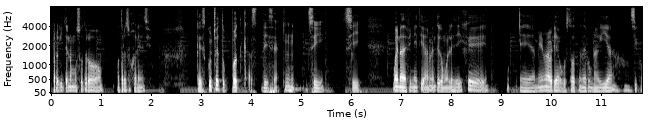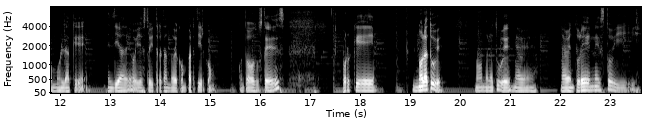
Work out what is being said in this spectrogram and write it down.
por aquí tenemos otro, otra sugerencia. Que escuche tu podcast, dice. sí, sí. Bueno, definitivamente, como les dije, eh, a mí me habría gustado tener una guía así como la que el día de hoy estoy tratando de compartir con, todos ustedes. Porque no la tuve. No, no la tuve. Me, aventuré en esto y,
